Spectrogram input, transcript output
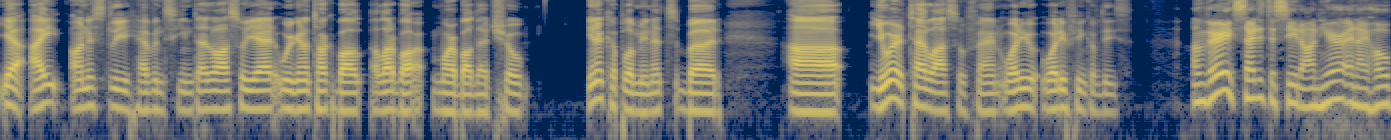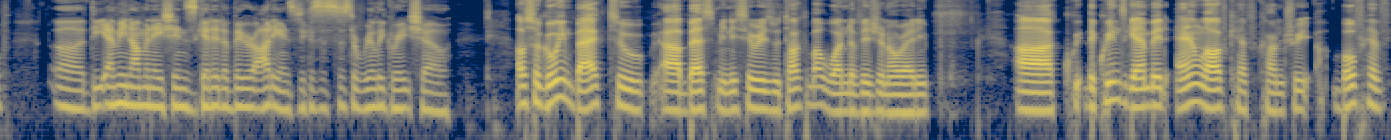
Yeah, I honestly haven't seen Ted Lasso yet. We're gonna talk about a lot about more about that show in a couple of minutes. But uh, you are a Ted Lasso fan. What do you what do you think of this? I'm very excited to see it on here, and I hope uh, the Emmy nominations get it a bigger audience because it's just a really great show. Also, going back to uh, best miniseries, we talked about WandaVision already. Uh, Qu- the Queen's Gambit and Lovecraft Country both have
